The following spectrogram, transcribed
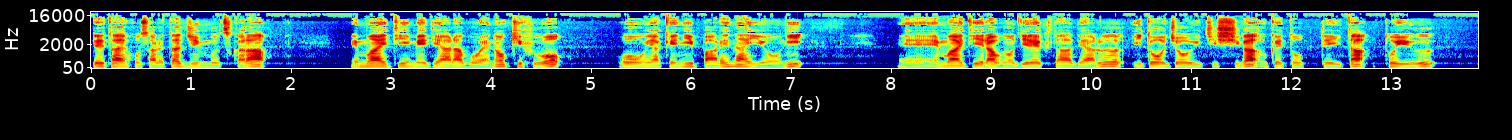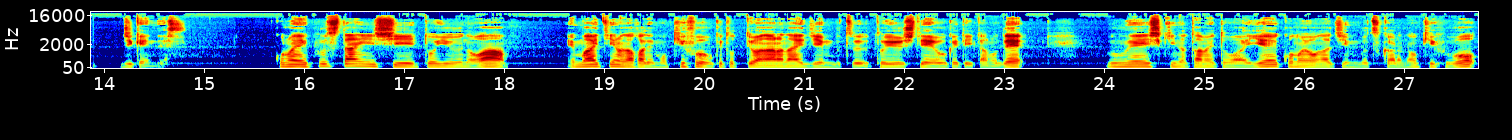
で逮捕された人物から MIT メディアラボへの寄付を公にバレないように、えー MIT ラボのディレクターである伊藤浄一氏が受け取っていたという事件です。このエプスタイン氏というのは MIT の中でも寄付を受け取ってはならない人物という指定を受けていたので運営資金のためとはいえこのような人物からの寄付を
